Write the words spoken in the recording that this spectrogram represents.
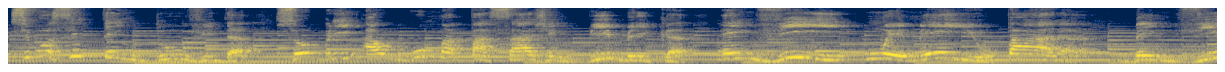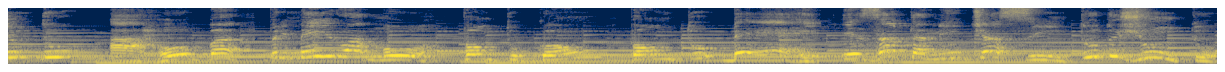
Se você tem dúvida sobre alguma passagem bíblica, envie um e-mail para bem-vindo br Exatamente assim, tudo junto,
